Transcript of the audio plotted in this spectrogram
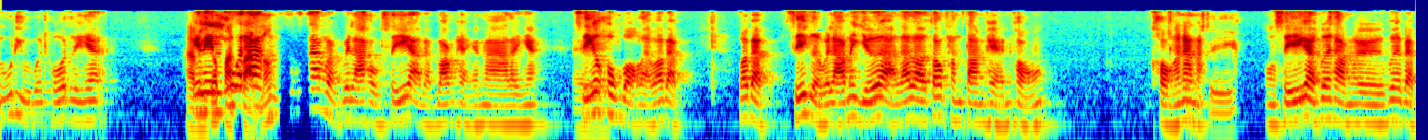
รู้ดิว่าเบิร์ดโพสอะไรเงี้ยหา เอมันเลนก็ปัดรู้กระปัดทั่งเนาะรู้กระทั่งแบบเวลาของซีกอะแบบวางแผนกันมาอะไรเงี้ยเออซีกก็คงบอกแหละว่าแบบ ว่าแบบซีกเหลือเวลาไม่เยอะอะแล้วเราต้องทำตามแผนของของอันนั้นอะสีของซีกอะเพื่อทำเออเพื่อแบบ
